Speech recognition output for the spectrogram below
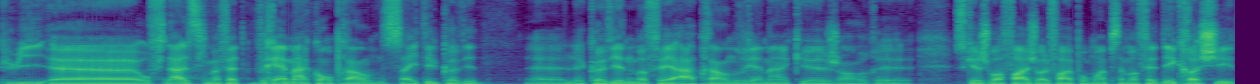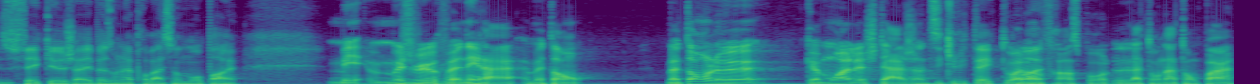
Puis, euh, au final, ce qui m'a fait vraiment comprendre, ça a été le COVID. Euh, le COVID m'a fait apprendre vraiment que, genre, euh, ce que je vais faire, je vais le faire pour moi. Puis ça m'a fait décrocher du fait que j'avais besoin de l'approbation de mon père. Mais moi, je veux revenir à, mettons, mettons là, que moi, j'étais agent de sécurité avec toi là, Ouais. en France pour la tournée à ton père.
